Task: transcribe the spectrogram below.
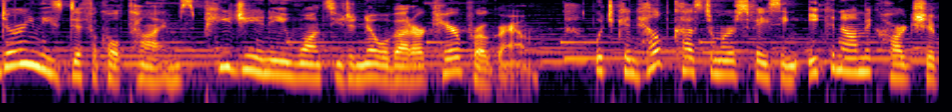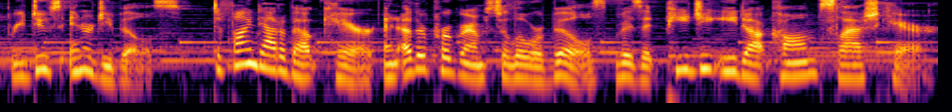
During these difficult times, PG&E wants you to know about our CARE program, which can help customers facing economic hardship reduce energy bills. To find out about CARE and other programs to lower bills, visit pge.com/care.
